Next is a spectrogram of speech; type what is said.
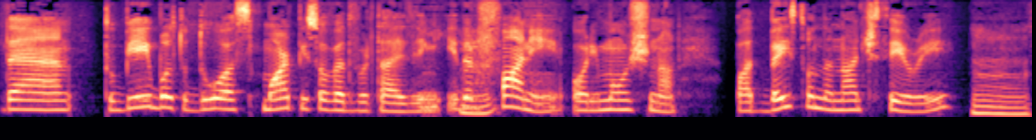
Then to be able to do a smart piece of advertising, either mm-hmm. funny or emotional, but based on the nudge theory, mm.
